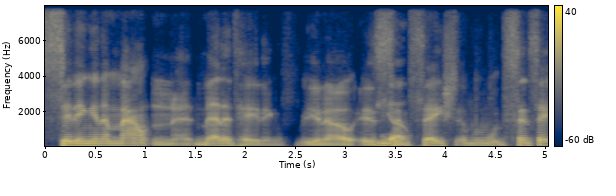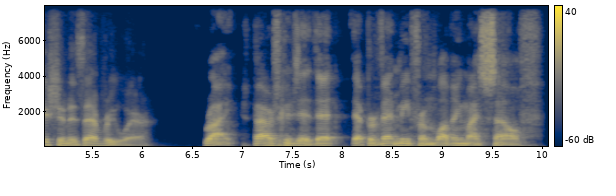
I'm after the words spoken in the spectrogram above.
sitting in a mountain uh, meditating you know is sensation sensation is everywhere. Right. Powers that that prevent me from loving myself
